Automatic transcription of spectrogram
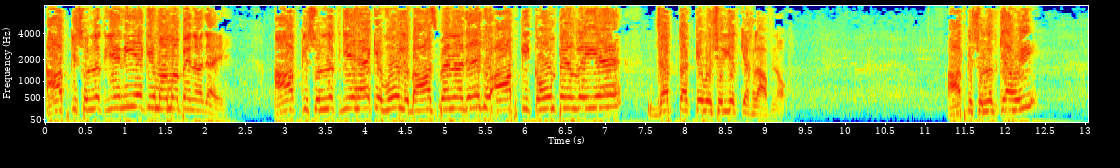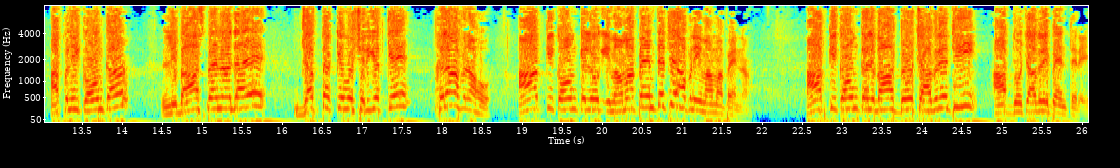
آپ کی سنت یہ نہیں ہے کہ امامہ پہنا جائے۔ آپ کی سنت یہ ہے کہ وہ لباس پہنا جائے جو آپ کی قوم پہن رہی ہے، جب تک کہ وہ شریعت کے خلاف نہ ہو۔ آپ کی سنت کیا ہوئی؟ اپنی قوم کا لباس پہنا جائے جب تک کہ وہ شریعت کے خلاف نہ ہو۔ آپ کی قوم کے لوگ امامہ پہنتے تھے، آپ نے امامہ پہنا۔ آپ کی قوم کا لباس دو چادریں تھیں، آپ دو چادریں پہنتے رہے۔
